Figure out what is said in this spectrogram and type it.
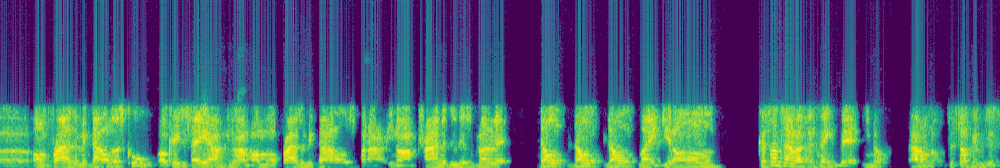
uh, on fries at McDonald's, that's cool. Okay, just say I'm, you know, I'm, I'm on fries at McDonald's, but I, you know, I'm trying to do this and trying to that. Don't, don't, don't like get on, because sometimes I just think that, you know, I don't know. Just some people just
